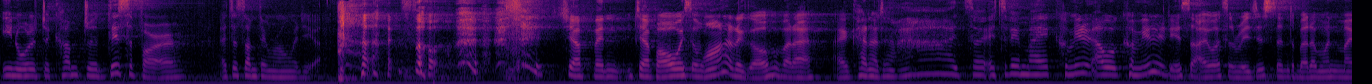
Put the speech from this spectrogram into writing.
in order to come to this far, there's something wrong with you. so Jeff and Jeff always wanted to go, but I, I kind of ah, it's a, it's been my community, our community. So I was resistant. But when my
